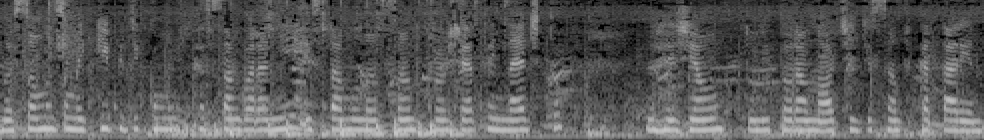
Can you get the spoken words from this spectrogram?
Nós somos uma equipe de comunicação guarani e estamos lançando projeto inédito na região do litoral norte de Santa Catarina.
